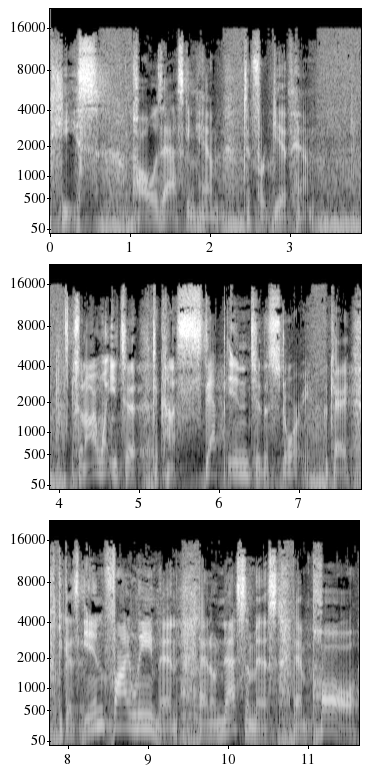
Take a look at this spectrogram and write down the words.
peace. Paul was asking him to forgive him. So now I want you to, to kind of step into the story, okay? Because in Philemon and Onesimus and Paul,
